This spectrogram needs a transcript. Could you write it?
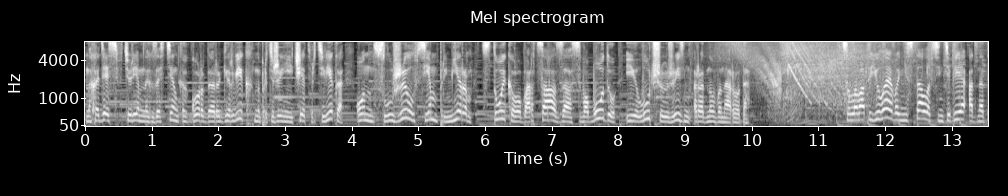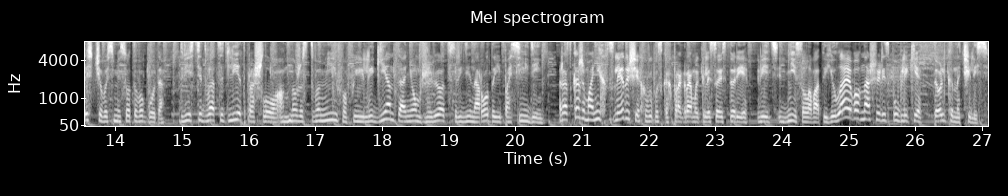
Находясь в тюремных застенках города Рагервик на протяжении четверти века, он служил всем примером стойкого борца за свободу и лучшую жизнь родного народа. Салавата Юлаева не стало в сентябре 1800 года. 220 лет прошло, а множество мифов и легенд о нем живет среди народа и по сей день. Расскажем о них в следующих выпусках программы «Колесо истории». Ведь дни Салавата Юлаева в нашей республике только начались.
